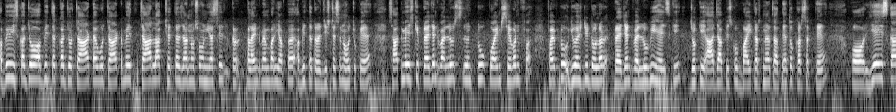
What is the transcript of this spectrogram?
अभी इसका जो अभी तक का जो चार्ट है, वो चार्ट में चार लाख छिहत्तर हज़ार नौ सौ उन्यासी क्लाइंट मेंबर यहाँ पर अभी तक रजिस्ट्रेशन हो चुके हैं। साथ में इसकी present value two point seven five two U S D dollar present value भी है इसकी, जो कि आज आप इसको बाई करना चाहते हैं तो कर सकते हैं। और ये इसका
